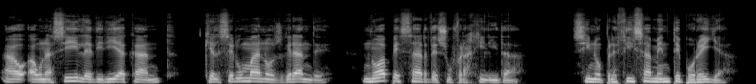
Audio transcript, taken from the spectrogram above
Aun así le diría Kant que el ser humano es grande, no a pesar de su fragilidad, sino precisamente por ella.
